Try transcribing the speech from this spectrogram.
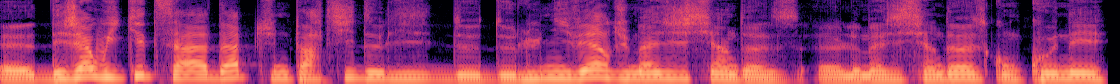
Euh, déjà, Wicked, ça adapte une partie de, l'univers du magicien d'Oz. Euh, le magicien d'Oz qu'on connaît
